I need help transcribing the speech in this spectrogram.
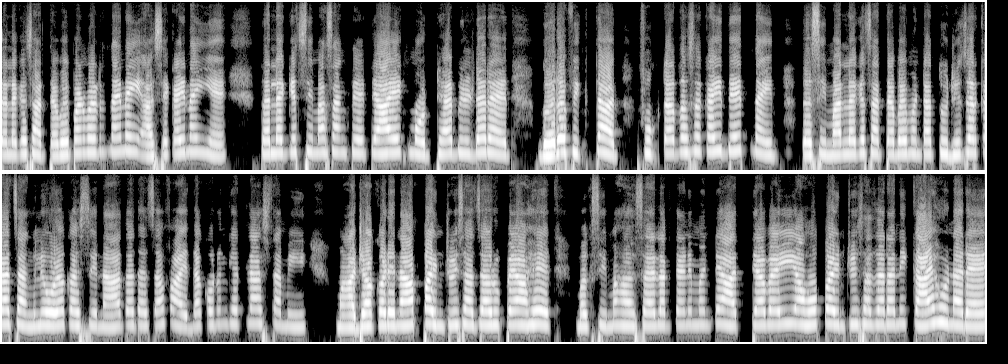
तर लगेच आत्याबाई पण म्हणत नाही नाही असे काही नाहीये. तर लगेच सीमा सांगते त्या एक मोठ्या बिल्डर आहेत घरं विकतात फुकटात असं काही देत नाहीत. तर सीमा लगेच आत्याबाई म्हणतात तुझी जर का चांगली ओळख असते ना तर त्याचा फायदा करून घेतला असता मी. माझ्याकडे ना पंचवीस हजार रुपये आहेत. मग सीमा हसायला लागते आणि म्हणते आत्याबाई अहो पंचवीस हजारांनी काय होणार आहे?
